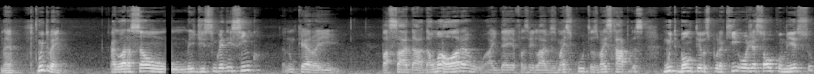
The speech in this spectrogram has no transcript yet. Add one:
Né? Muito bem. Agora são meio-dia 55. Eu não quero aí passar da, da uma hora. A ideia é fazer lives mais curtas, mais rápidas. Muito bom tê-los por aqui. Hoje é só o começo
